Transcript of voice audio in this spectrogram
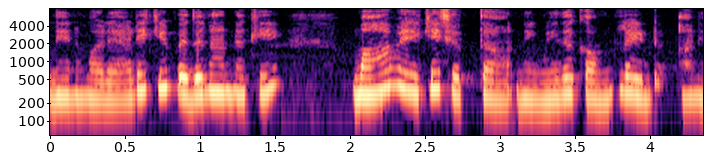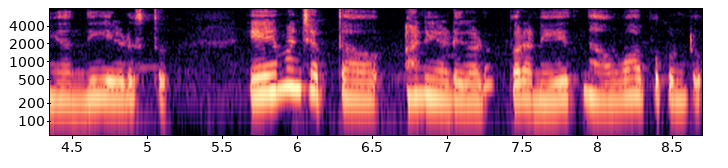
నేను మా డాడీకి పెదనాన్నకి మావయ్యకి చెప్తా నీ మీద కంప్లైంట్ అని అంది ఏడుస్తూ. ఏమని చెప్తావు? అని అడిగాడు. ప్రణీత్ నవ్వు ఆపుకుంటూ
